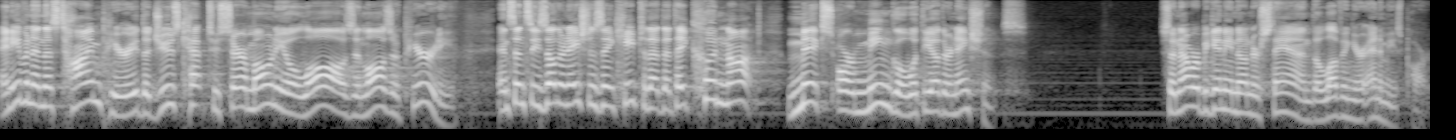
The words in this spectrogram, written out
And even in this time period, the Jews kept to ceremonial laws and laws of purity. And since these other nations didn't keep to that, that they could not mix or mingle with the other nations. So now we're beginning to understand the loving your enemies part.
